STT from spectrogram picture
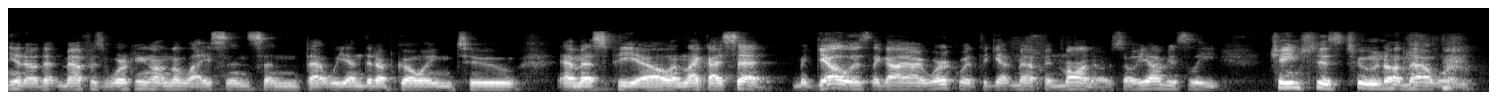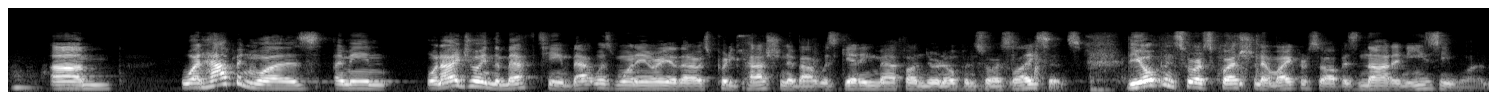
you know, that MEF is working on the license, and that we ended up going to MSPL. And like I said, Miguel is the guy I work with to get MEF in mono, so he obviously changed his tune on that one. Um, what happened was, I mean, when I joined the MEF team, that was one area that I was pretty passionate about was getting MEF under an open source license. The open source question at Microsoft is not an easy one.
